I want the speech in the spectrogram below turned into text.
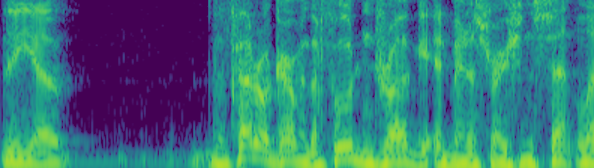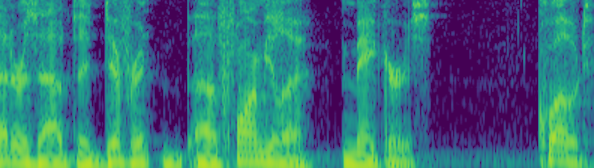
The uh, the federal government, the Food and Drug Administration, sent letters out to different uh, formula makers. Quote,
